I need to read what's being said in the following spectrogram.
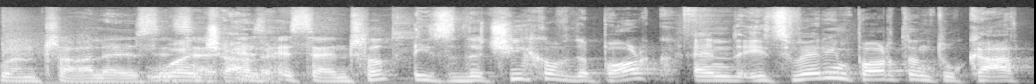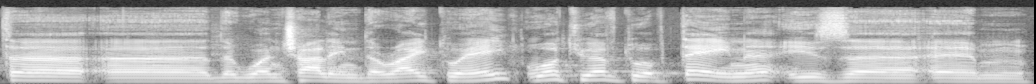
guanciale is, Guanciale. is essential. It's the cheek of the pork, and it's very important to cut uh, uh, the guanciale in the right way. What you have to obtain is uh, um,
